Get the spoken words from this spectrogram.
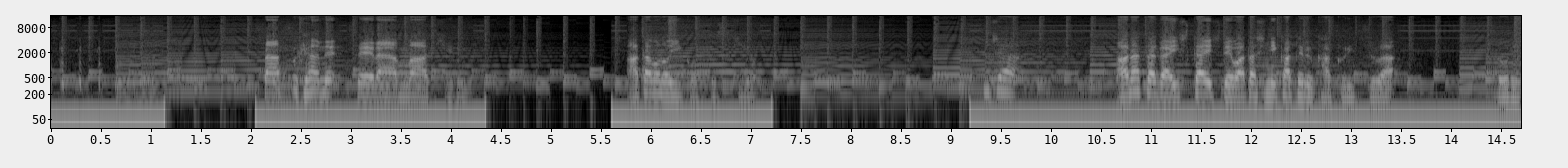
さすがねセーラーマーキュリー頭のいい子って好きよ。じゃああなたが1対1で私に勝てる確率はどれくらい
